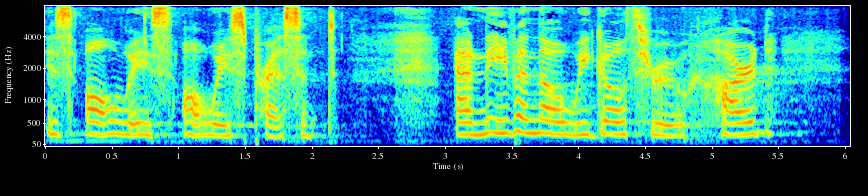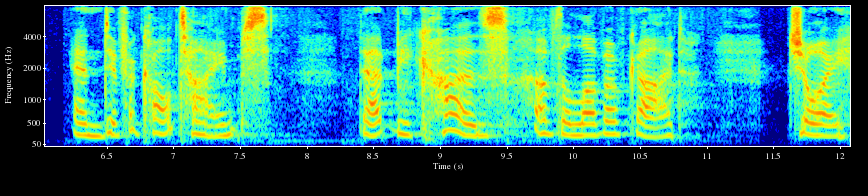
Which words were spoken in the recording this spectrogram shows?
is always, always present. And even though we go through hard and difficult times, that because of the love of God, joy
